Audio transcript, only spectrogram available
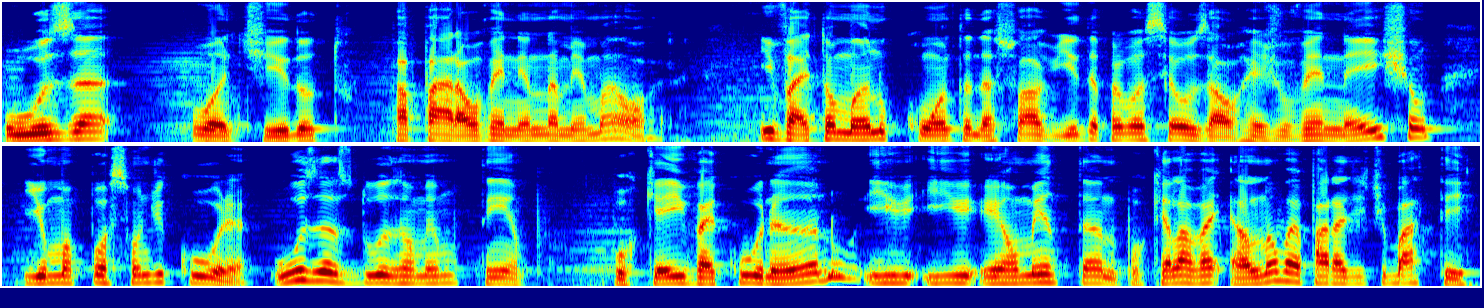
Usa o antídoto para parar o veneno na mesma hora e vai tomando conta da sua vida para você usar o Rejuvenation e uma poção de cura. Usa as duas ao mesmo tempo, porque aí vai curando e, e, aumentando, porque ela, vai, ela não vai parar de te bater.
